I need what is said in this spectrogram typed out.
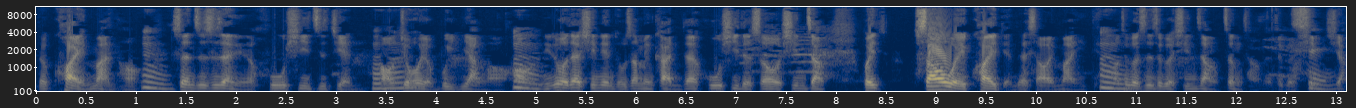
的快慢哈、哦，嗯，甚至是在你的呼吸之间，嗯、哦，就会有不一样哦。嗯、哦，你如果在心电图上面看，你在呼吸的时候，心脏会稍微快一点，再稍微慢一点，嗯、哦，这个是这个心脏正常的这个现象。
